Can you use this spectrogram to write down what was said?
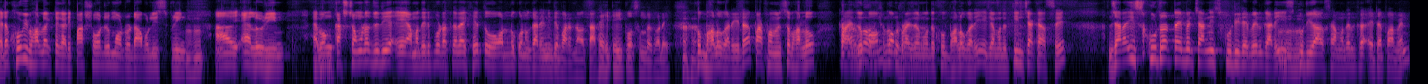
এটা খুবই ভালো একটা গাড়ি পাঁচশো ওয়াটের motor double spring alloy rim এবং কাস্টমাররা যদি আমাদের প্রোডাক্টটা দেখে তো অন্য কোনো গাড়ি নিতে পারে না তারা এটাই পছন্দ করে। খুব ভালো গাড়ি এটা পারফরমেন্সও ভালো প্রাইসও কম কম প্রাইসের মধ্যে খুব ভালো গাড়ি এই যে আমাদের তিন চাকা আছে যারা স্কুটার টাইপের চান স্কুটি টাইপের গাড়ি স্কুটিও আছে আমাদের এটা পাবেন।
